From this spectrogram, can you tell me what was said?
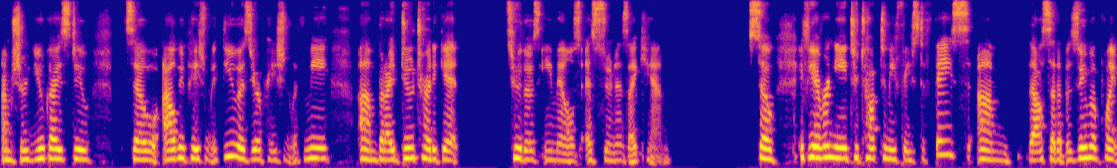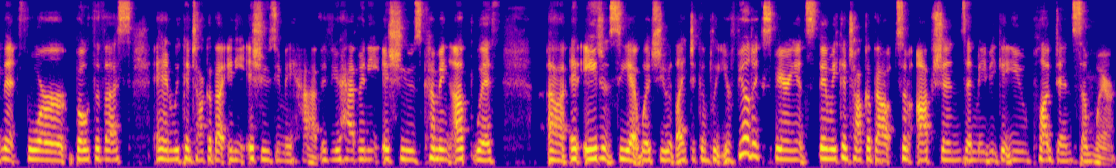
I'm sure you guys do. So I'll be patient with you as you're patient with me. Um, but I do try to get to those emails as soon as I can. So if you ever need to talk to me face to face, I'll set up a Zoom appointment for both of us and we can talk about any issues you may have. If you have any issues coming up with uh, an agency at which you would like to complete your field experience, then we can talk about some options and maybe get you plugged in somewhere.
